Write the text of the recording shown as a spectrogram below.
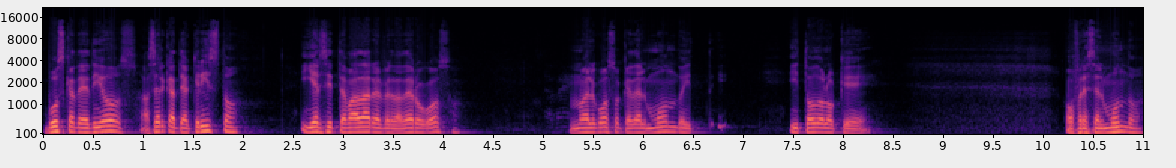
Busca de Dios, acércate a Cristo y Él sí te va a dar el verdadero gozo. No el gozo que da el mundo y, y todo lo que ofrece el mundo.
